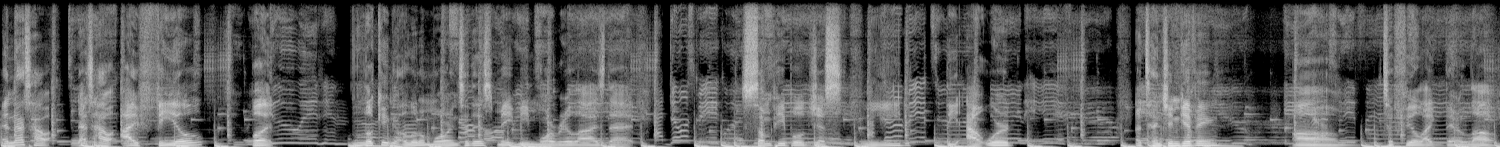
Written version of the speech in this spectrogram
And that's how that's how I feel, but looking a little more into this made me more realize that some people just need the outward attention giving um to feel like they're loved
